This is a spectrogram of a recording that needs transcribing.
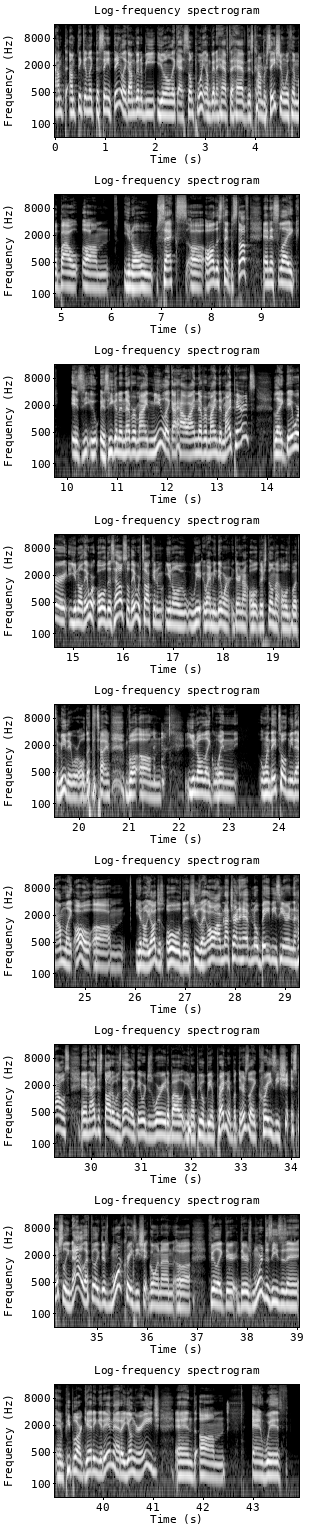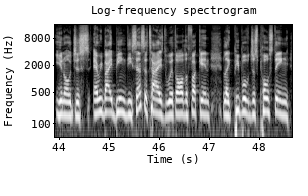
I'm I'm thinking like the same thing. Like I'm gonna be, you know, like at some point I'm gonna have to have this conversation with him about, um, you know, sex, uh, all this type of stuff. And it's like, is he is he gonna never mind me like how I never minded my parents? Like they were, you know, they were old as hell, so they were talking, you know, we. I mean, they weren't. They're not old. They're still not old, but to me, they were old at the time. But um, you know, like when when they told me that, I'm like, oh, um, you know, y'all just old. And she's like, oh, I'm not trying to have no babies here in the house. And I just thought it was that. Like, they were just worried about, you know, people being pregnant. But there's like crazy shit, especially now. I feel like there's more crazy shit going on. Uh, feel like there there's more diseases and, and people are getting it in at a younger age. And, um, and with, you know, just everybody being desensitized with all the fucking, like, people just posting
